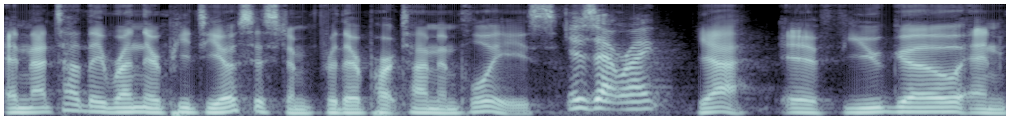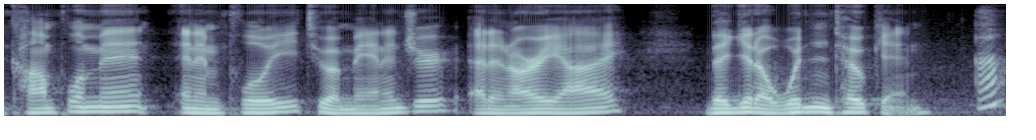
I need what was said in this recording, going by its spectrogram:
and that's how they run their PTO system for their part time employees. is that right? Yeah, if you go and compliment an employee to a manager at an REI, they get a wooden token. Oh.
